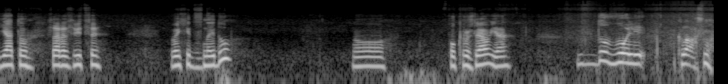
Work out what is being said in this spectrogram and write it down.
Я то зараз звідси вихід знайду. Ну покружляв я доволі класно.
